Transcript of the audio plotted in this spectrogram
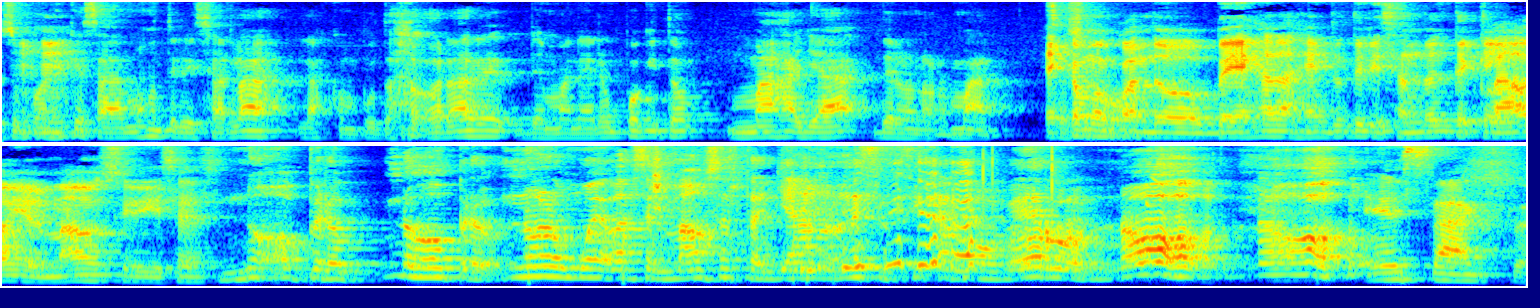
Se supone Ujú. que sabemos utilizar la- las computadoras de, de manera un poquito más allá de lo normal. Es como supone. cuando ves a la gente utilizando el teclado y el mouse y dices, no, pero no, pero no lo muevas el mouse hasta allá, no necesitas moverlo, no, no. Exacto,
